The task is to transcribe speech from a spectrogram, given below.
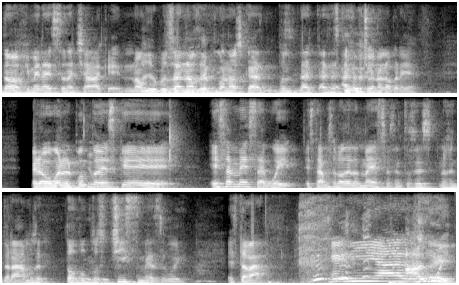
No, Jimena es una chava que no. Ah, yo o sea, no creo que conozcas. Pues, hace, hace mucho que no hablo con ella. Pero bueno, el punto es que esa mesa, güey, estábamos al lado de las maestras, entonces nos enterábamos de todos los chismes, güey. Estaba genial, Ay, güey. güey.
